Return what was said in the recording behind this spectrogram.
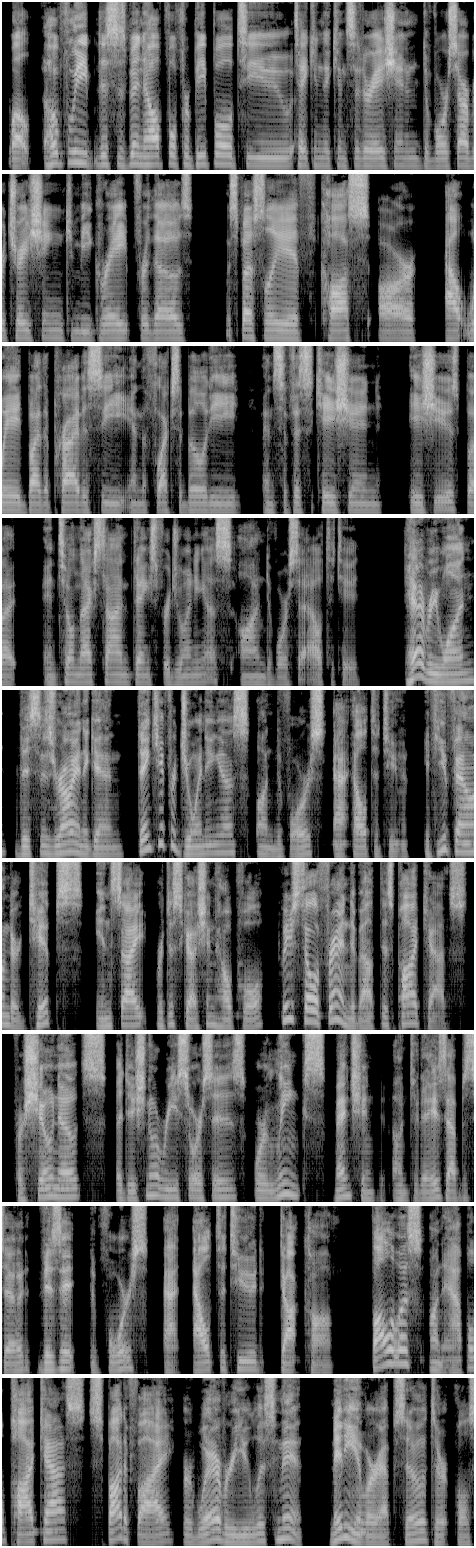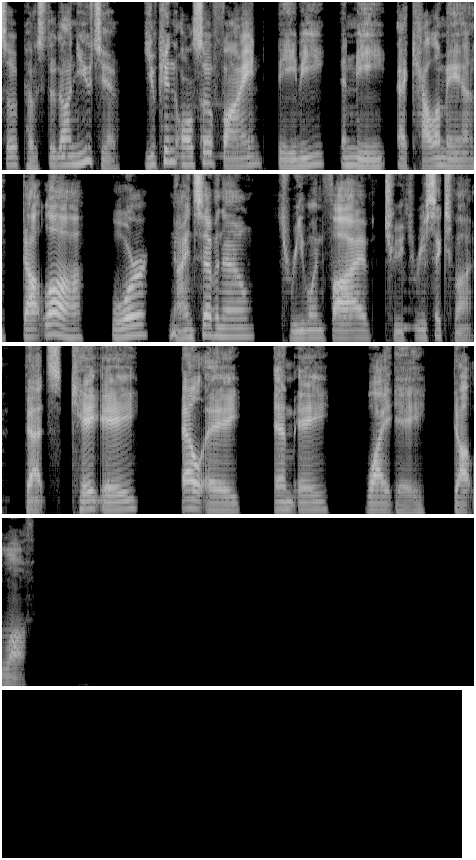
Well, hopefully this has been helpful for people to take into consideration. Divorce arbitration can be great for those, especially if costs are outweighed by the privacy and the flexibility and sophistication issues. But until next time, thanks for joining us on Divorce at Altitude. Hey everyone, this is Ryan again. Thank you for joining us on Divorce at Altitude. If you found our tips, insight, or discussion helpful, please tell a friend about this podcast. For show notes, additional resources, or links mentioned on today's episode, visit divorce at altitude.com. Follow us on Apple Podcasts, Spotify, or wherever you listen in. Many of our episodes are also posted on YouTube. You can also find Amy and me at kalamaya.law or 970 315 2365. That's K A L A M A Y A dot law.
